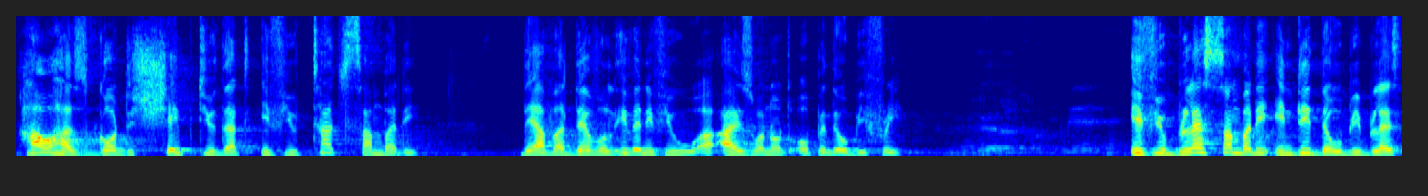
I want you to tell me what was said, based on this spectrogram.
how has God shaped you that if you touch somebody, they have a devil, even if your uh, eyes were not open, they will be free. If you bless somebody, indeed they will be blessed.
